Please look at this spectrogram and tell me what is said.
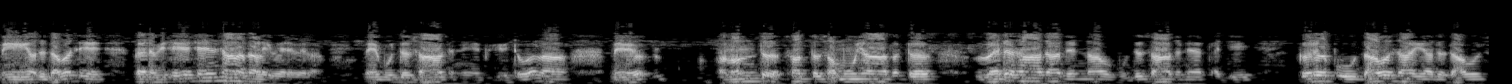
මේ අද දවසේ ගැන විශේෂයෙන් සාකච්ඡා ඉවර වෙලා. මේ බුද්ධ ශාසනය පිටවලා මේ අනන්ත සත්ත්ව සමූහයකට වැඩ සාදා දෙන්නා වූ බුද්ධ ශාසනයක් ඇති කරපු දවසයි අද දවස.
